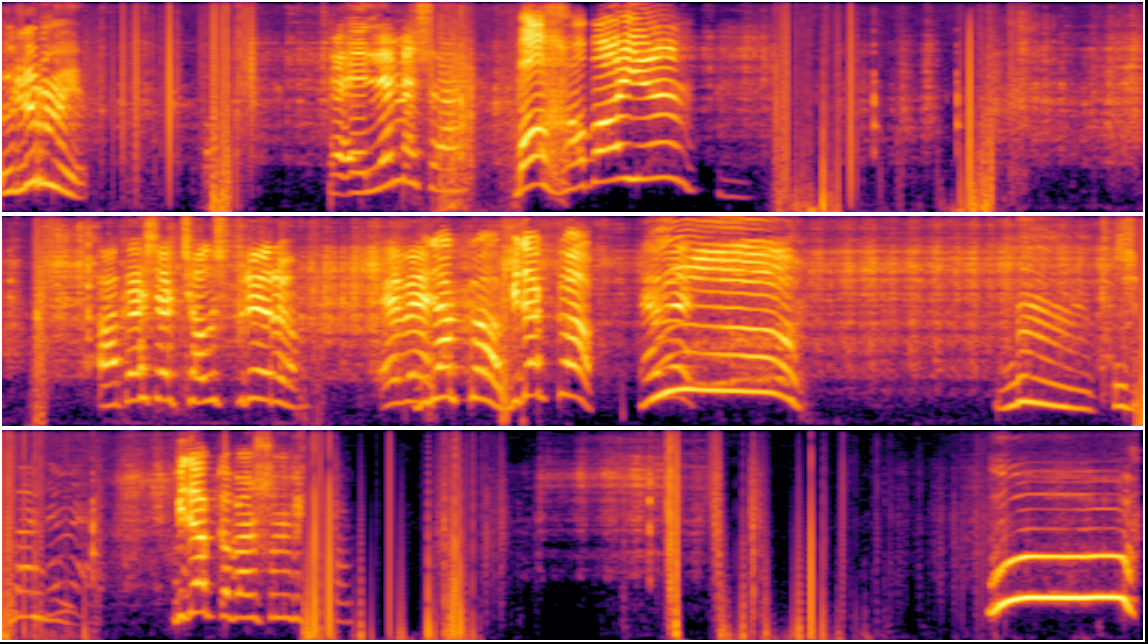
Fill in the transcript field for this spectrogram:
Ölür müyüm? Ya elleme sen. Bal kabağıyım. Arkadaşlar çalıştırıyorum. Evet. Bir dakika, bir dakika. Evet. Yuh! Hmm, çok... Süper değil mi? Bir dakika ben şunu bir Yuh!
